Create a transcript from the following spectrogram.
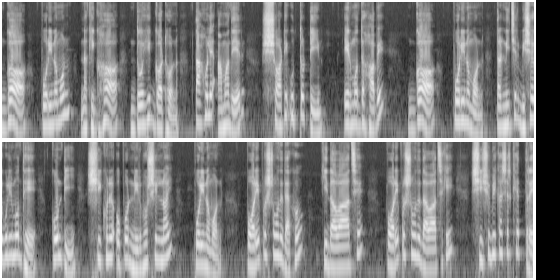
গ, পরিণমন, নাকি ঘ, দৈহিক গঠন? তাহলে আমাদের সঠিক উত্তরটি এর মধ্যে হবে গ, পরিণমন। তার নিচের বিষয়গুলির মধ্যে কোনটি শিখনের ওপর নির্ভরশীল নয়? পরিণমন। পরে প্রশ্ন মধ্যে দেখো কি দেওয়া আছে? পরে প্রশ্ন মধ্যে দেওয়া আছে কি, শিশু বিকাশের ক্ষেত্রে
